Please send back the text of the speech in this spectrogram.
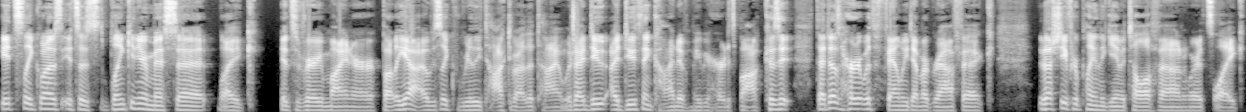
it's like when it's, it's a blink and you miss it, like it's very minor. But yeah, it was like really talked about at the time, which I do I do think kind of maybe hurt its mock because it that does hurt it with family demographic, especially if you're playing the game of telephone where it's like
